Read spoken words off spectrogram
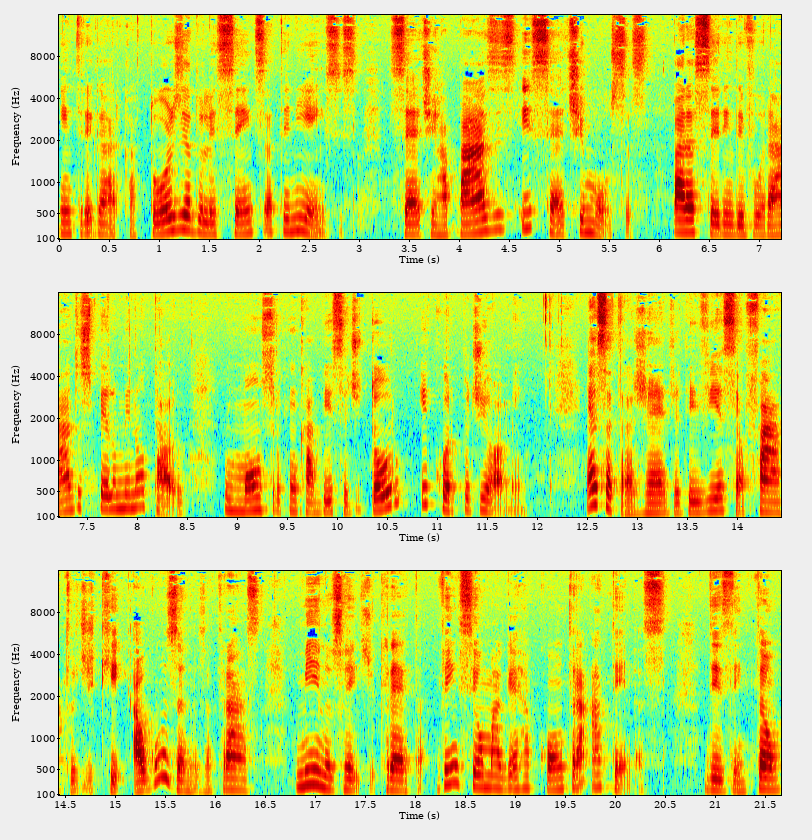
entregar 14 adolescentes atenienses, sete rapazes e sete moças para serem devorados pelo Minotauro, um monstro com cabeça de touro e corpo de homem. Essa tragédia devia-se ao fato de que, alguns anos atrás, Minos, rei de Creta, venceu uma guerra contra Atenas. Desde então,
